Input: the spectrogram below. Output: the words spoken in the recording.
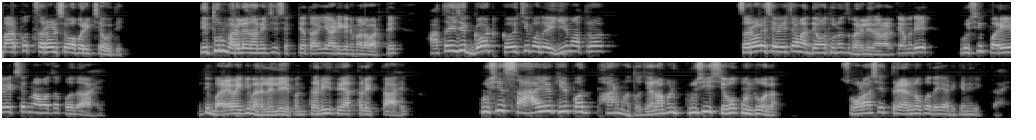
मार्फत सरळ सेवा परीक्षा होती. तिथून भरल्या जाण्याची शक्यता या ठिकाणी मला वाटते. आता हे जे गट क ची पदं ही मात्र सरळ सेवेच्या माध्यमातूनच भरली जाणार. त्यामध्ये कृषी पर्यवेक्षक नावाचं पद आहे. ती बऱ्यापैकी भरलेली आहे पण तरी त्र्याहत्तर रिक्त आहेत कृषी सहाय्यक हे पद फार महत्वाचं ज्याला आपण कृषी सेवक म्हणतो बघा सोळाशे त्र्याण्णव पद या ठिकाणी रिक्त आहेत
